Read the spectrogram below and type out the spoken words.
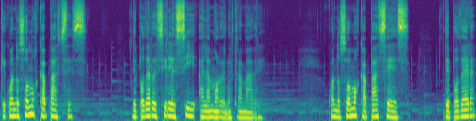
que cuando somos capaces de poder decirle sí al amor de nuestra madre, cuando somos capaces de poder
